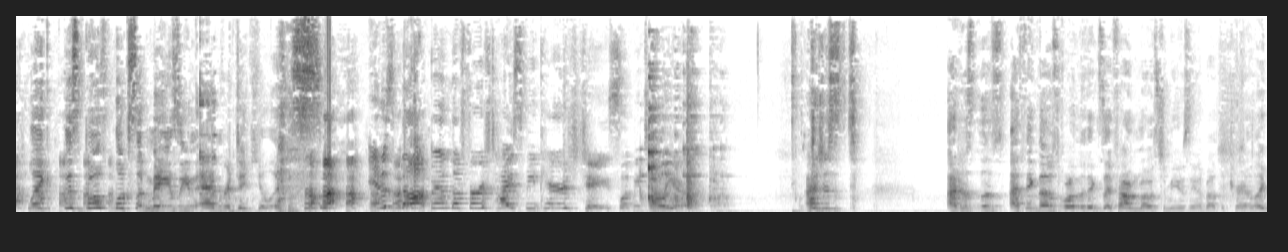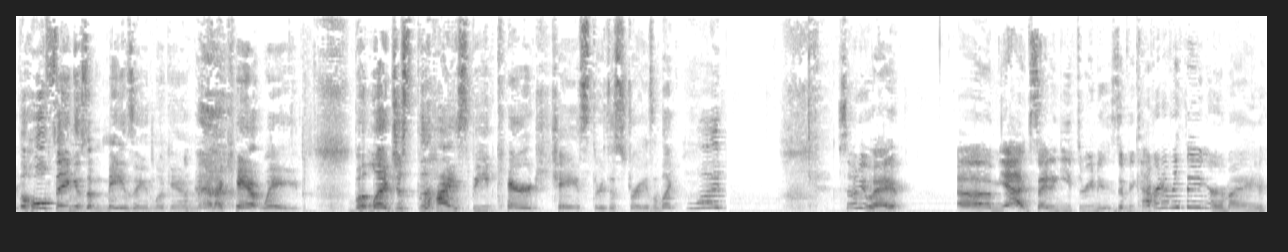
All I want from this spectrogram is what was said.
like this both looks amazing and ridiculous. It has not been the first high speed carriage chase. Let me tell you. I just. I just, this, I think that was one of the things I found most amusing about the trailer. Like the whole thing is amazing looking, and I can't wait. But like, just the high speed carriage chase through the streets, I'm like, what? So anyway, um, yeah, exciting E3 news. Have we covered everything, or am I?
